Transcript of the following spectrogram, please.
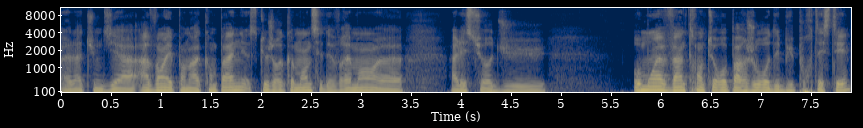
là tu me dis avant et pendant la campagne, ce que je recommande c'est de vraiment aller sur du au moins 20-30 euros par jour au début pour tester.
